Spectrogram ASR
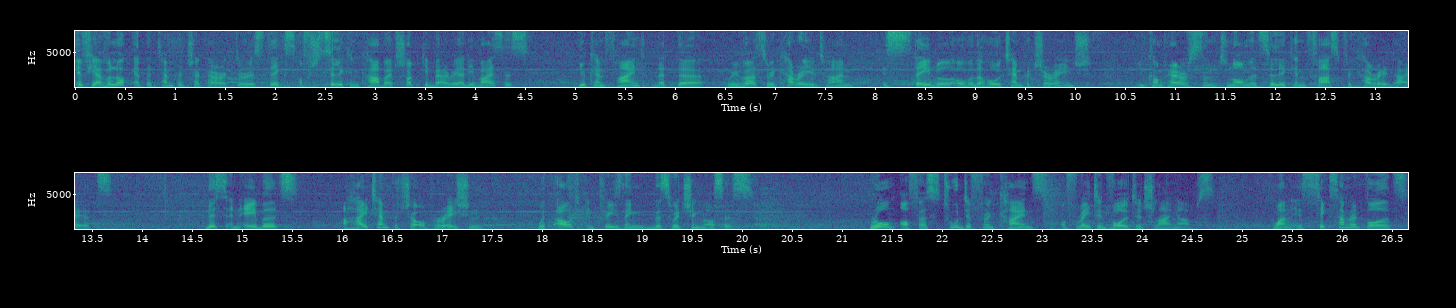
If you have a look at the temperature characteristics of silicon carbide Schottky barrier devices, you can find that the reverse recovery time is stable over the whole temperature range in comparison to normal silicon fast recovery diodes. This enables a high temperature operation without increasing the switching losses. ROHM offers two different kinds of rated voltage lineups. One is 600 volts,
